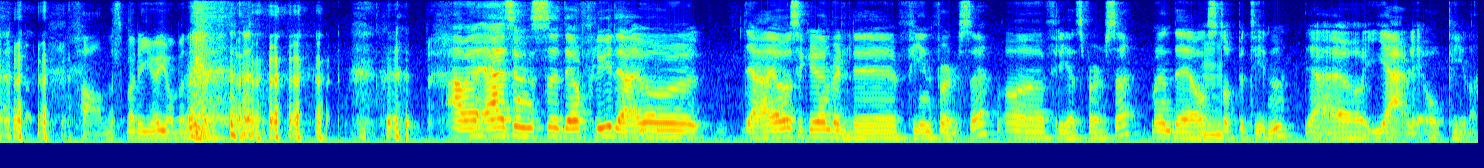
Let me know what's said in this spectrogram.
Faen, det bare gjør jobben din. Ja, men jeg syns det å fly, det er jo Det er jo sikkert en veldig fin følelse, og frihetsfølelse, men det å Mm. stoppe tiden, det er jo jævlig OP, da.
